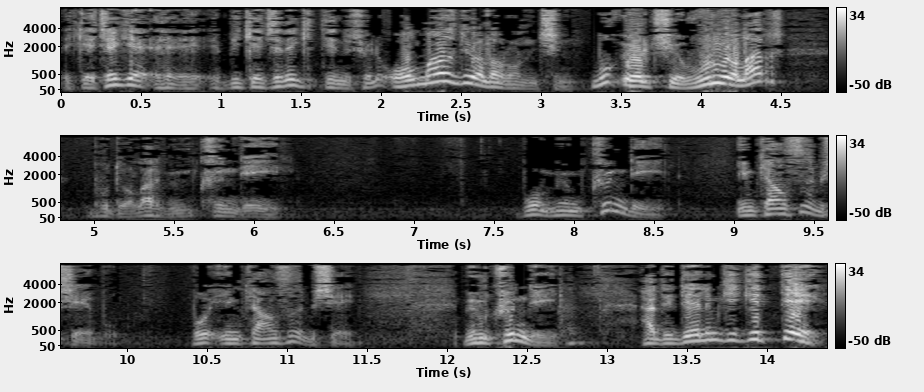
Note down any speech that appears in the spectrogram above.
E, gece e, e, bir gecede gittiğini söyle. Olmaz diyorlar onun için. Bu ölçüye vuruyorlar. Bu diyorlar mümkün değil. Bu mümkün değil. İmkansız bir şey bu. Bu imkansız bir şey. Mümkün değil. Hadi diyelim ki gitti.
